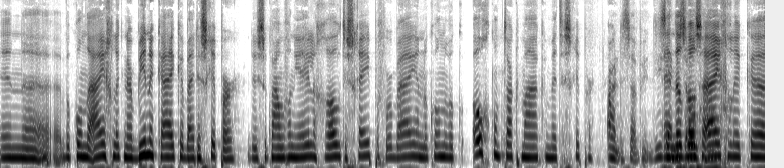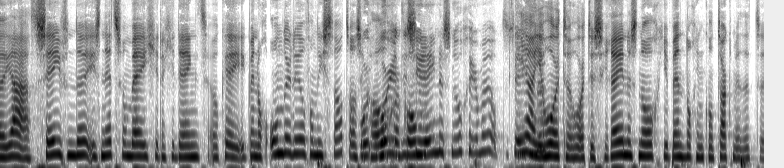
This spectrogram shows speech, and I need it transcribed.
En eh, we konden eigenlijk naar binnen kijken bij de schipper. Dus er kwamen van die hele grote schepen voorbij. En dan konden we oogcontact maken met de schipper. Oh, dat snap je. Die zijn En dat dus was eigenlijk, eh, ja, zevende is net zo'n beetje dat je denkt... oké, ik ben nog onderdeel van die stad. Als ik Hoor, hoger hoor je de kom... sirenes nog, Irma, op de Ja, zevende? je hoort, hoort de sirenes nog. Je bent nog in contact met het, eh,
